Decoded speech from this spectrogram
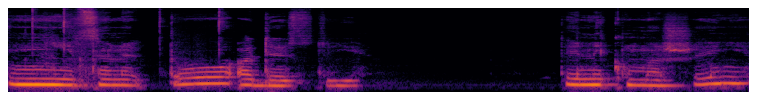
Ні, це не то, а де стоїть? Тайник в машині.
